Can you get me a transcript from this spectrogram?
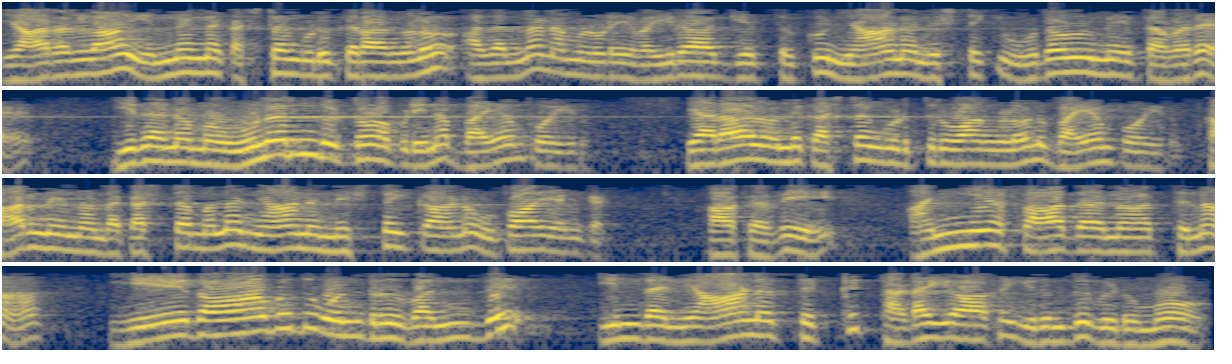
யாரெல்லாம் என்னென்ன கஷ்டம் கொடுக்கறாங்களோ அதெல்லாம் நம்மளுடைய வைராகியத்துக்கும் ஞான நிஷ்டைக்கு உதவுமே தவிர இதை நம்ம உணர்ந்துட்டோம் அப்படின்னா பயம் போயிடும் யாராவது வந்து கஷ்டம் கொடுத்துருவாங்களோன்னு பயம் போயிடும் காரணம் என்ன? அந்த கஷ்டம் எல்லாம் ஞான நிஷ்டைக்கான உபாயங்கள். ஆகவே அந்நிய சாதனாத்துனா ஏதாவது ஒன்று வந்து இந்த ஞானத்துக்கு தடையாக இருந்து விடுமோ?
